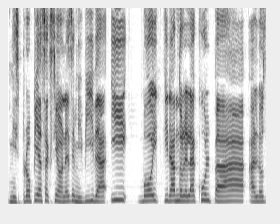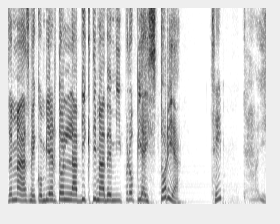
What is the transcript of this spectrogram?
mis propias acciones, de mi vida, y voy tirándole la culpa a los demás, me convierto en la víctima de mi propia historia. Sí, Ay.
